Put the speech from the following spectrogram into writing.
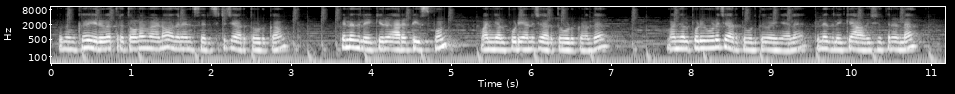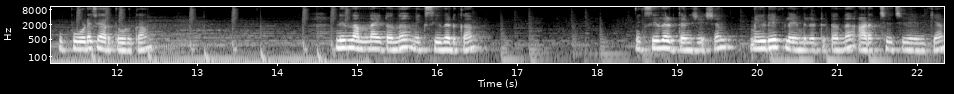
അപ്പോൾ നിങ്ങൾക്ക് എരിവ് എത്രത്തോളം വേണോ അതിനനുസരിച്ചിട്ട് ചേർത്ത് കൊടുക്കാം. പിന്നെ ഇതിലേക്ക് ഒരു അര ടീസ്പൂൺ മഞ്ഞൾപ്പൊടിയാണ് ചേർത്ത് കൊടുക്കുന്നത്. മഞ്ഞൾപ്പൊടി കൂടെ ചേർത്ത് കൊടുത്തു കഴിഞ്ഞാൽ പിന്നെ ഇതിലേക്ക് ആവശ്യത്തിനുള്ള ഉപ്പ് കൂടെ ചേർത്ത് കൊടുക്കാം. ഇനി ഇത് നന്നായിട്ടൊന്ന് മിക്സ് ചെയ്തെടുക്കാം. മിക്സ് ചെയ്തെടുത്തതിന് ശേഷം മീഡിയം ഫ്ലെയിമിലിട്ടിട്ടൊന്ന് അടച്ചു വെച്ച് വേവിക്കാം.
